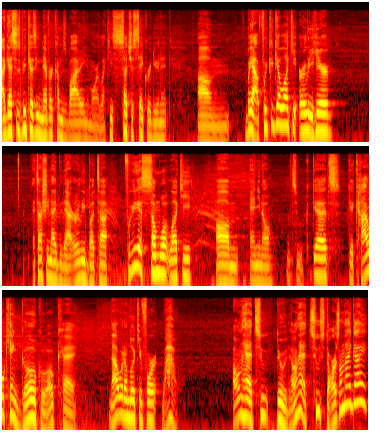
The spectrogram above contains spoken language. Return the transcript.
I guess it's because he never comes by anymore. Like, he's such a sacred unit. Um, but yeah, if we could get lucky early here, it's actually not even that early, but uh, if we could get somewhat lucky, um, and you know, let's see what we could get. Get Kaioken Goku. Okay. Not what I'm looking for. Wow. I only had two, dude, I only had two stars on that guy?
